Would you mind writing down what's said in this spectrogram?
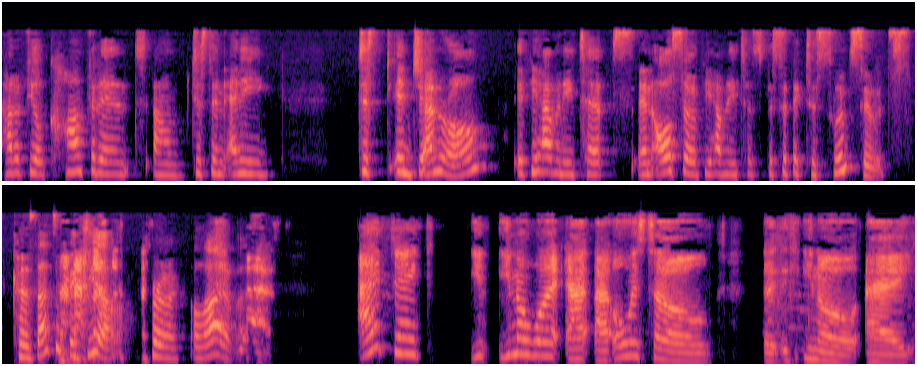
how to feel confident, um, just in any, just in general, if you have any tips, and also if you have any tips specific to swimsuits, because that's a big deal for a lot of us. I think you you know what I, I always tell uh, you know I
